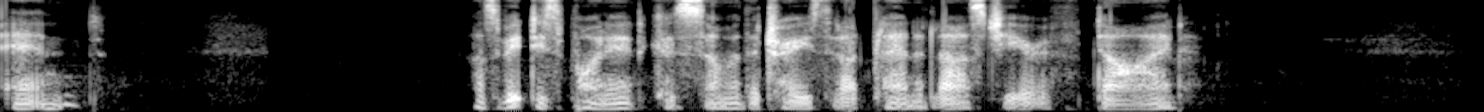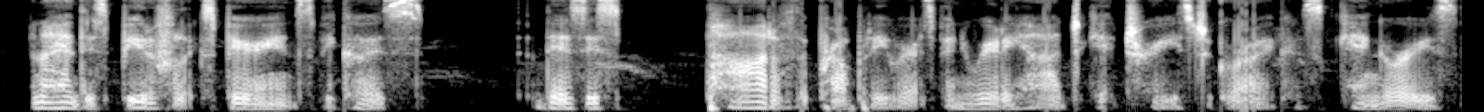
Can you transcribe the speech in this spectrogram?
and I was a bit disappointed because some of the trees that I'd planted last year have died. And I had this beautiful experience because there's this part of the property where it's been really hard to get trees to grow because kangaroos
